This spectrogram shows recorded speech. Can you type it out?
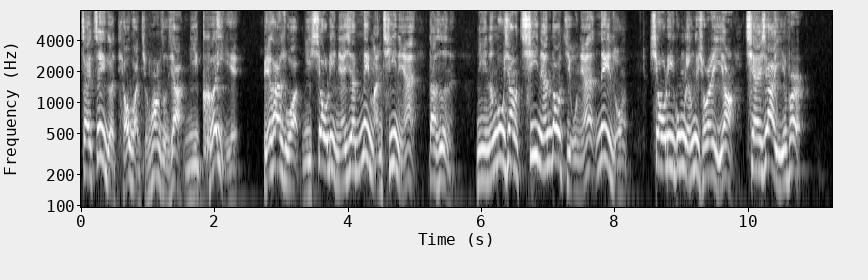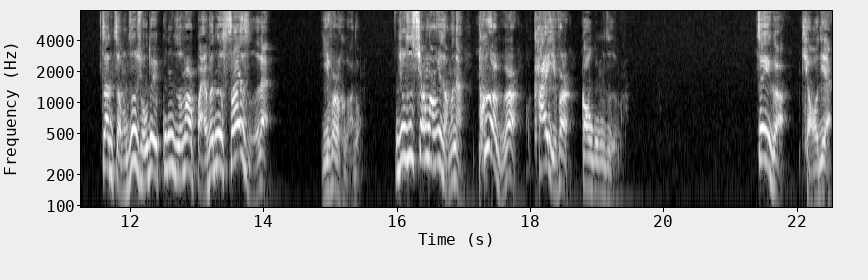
在这个条款情况之下，你可以别看说你效力年限没满七年，但是呢，你能够像七年到九年那种效力工龄的球员一样，签下一份占整支球队工资帽百分之三十的一份合同，你就是相当于什么呢？破格开一份高工资嘛。这个条件，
